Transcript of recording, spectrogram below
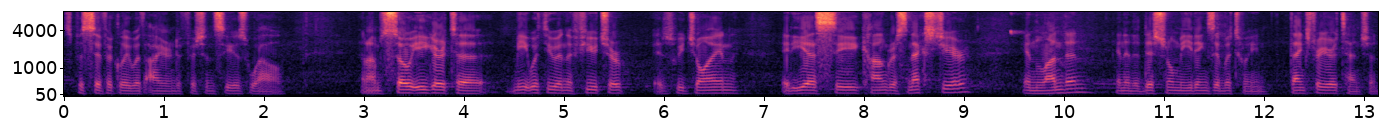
specifically with iron deficiency as well. And I'm so eager to meet with you in the future as we join at ESC Congress next year in London and in additional meetings in between. Thanks for your attention.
